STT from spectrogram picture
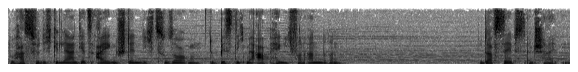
Du hast für dich gelernt, jetzt eigenständig zu sorgen. Du bist nicht mehr abhängig von anderen. Du darfst selbst entscheiden.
